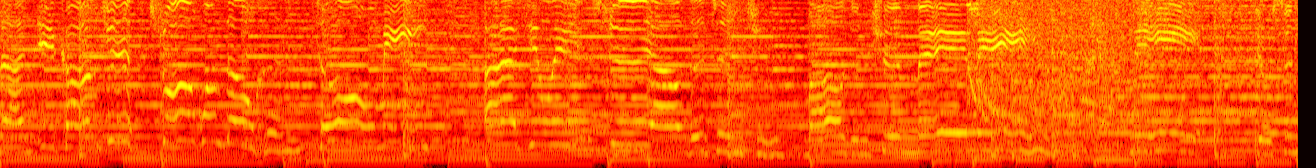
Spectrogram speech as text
难以抗拒，说谎都很透证据，矛盾却美丽。你就是你，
